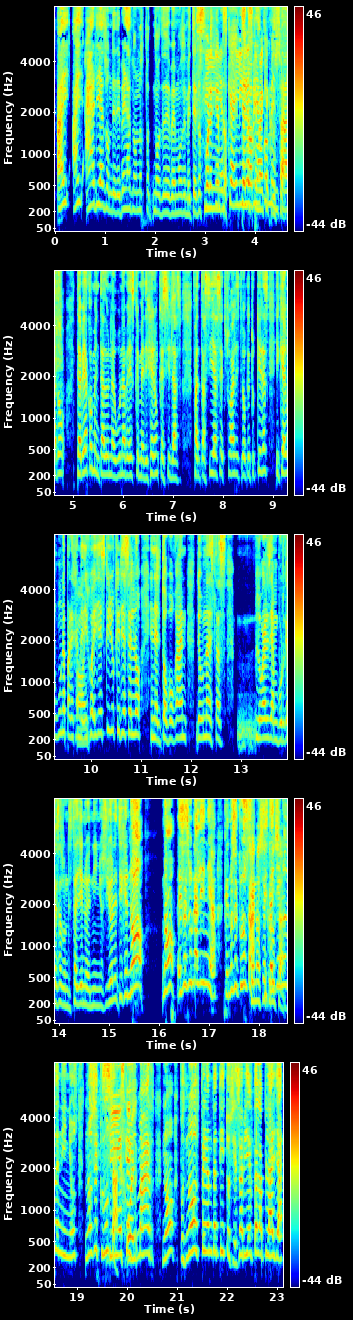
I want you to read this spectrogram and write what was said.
Hay, hay áreas donde de veras no nos no debemos de meternos. Por Sí, ejemplo, es que hay te lo que no había que comentado, te había comentado en alguna vez que me dijeron que si las fantasías sexuales, lo que tú quieras, y que alguna pareja me dijo, ella es que yo quería hacerlo en el tobogán de una de estas mm, lugares de hamburguesas donde está lleno de niños. Y yo les dije, no. No, esa es una línea que no se cruza. Que no se si cruza. está lleno de niños, no se cruza. Sí, es que o el mar, ¿no? Pues no, esperan tantito. Si es abierta la playa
